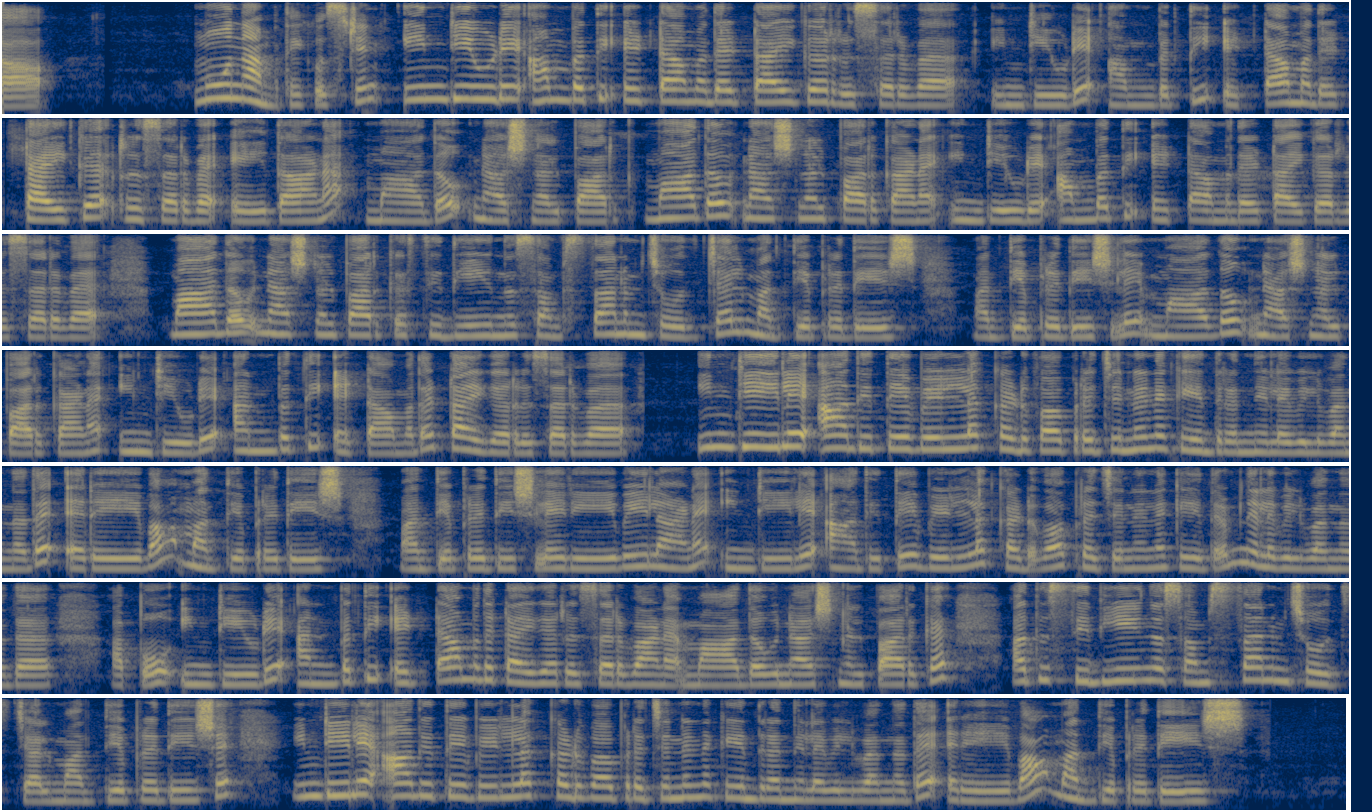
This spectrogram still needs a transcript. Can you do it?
മൂന്നാമത്തെ ക്വസ്റ്റ്യൻ ഇന്ത്യയുടെ അമ്പത്തി എട്ടാമത് ടൈഗർ റിസർവ്. ഇന്ത്യയുടെ അമ്പത്തി എട്ടാമത് ടൈഗർ റിസർവ് ഏതാണ്? Madhav national park. Madhav national പാർക്കാണ് ഇന്ത്യയുടെ അമ്പത്തി എട്ടാമത് tiger reserve. Madhav national park സ്ഥിതി ചെയ്യുന്ന സംസ്ഥാനം ചോദിച്ചാൽ മധ്യപ്രദേശ്. മധ്യപ്രദേശിലെ മാധവ് നാഷണൽ പാർക്കാണ് ഇന്ത്യയുടെ അൻപത്തി എട്ടാമത് ടൈഗർ റിസർവ്. ഇന്ത്യയിലെ ആദ്യത്തെ വെള്ളക്കടുവ പ്രജനന കേന്ദ്രം നിലവിൽ വന്നത് രേവ മധ്യപ്രദേശ്. മധ്യപ്രദേശിലെ രേവയിലാണ് ഇന്ത്യയിലെ ആദ്യത്തെ വെള്ളക്കടുവ പ്രജനന കേന്ദ്രം നിലവിൽ വന്നത്. അപ്പോൾ ഇന്ത്യയുടെ അൻപത്തി എട്ടാമത് ടൈഗർ റിസർവാണ് മാധവ് നാഷണൽ പാർക്ക്. അത് സ്ഥിതി ചെയ്യുന്ന സംസ്ഥാനം ചോദിച്ചാൽ മധ്യപ്രദേശ്. ഇന്ത്യയിലെ ആദ്യത്തെ വെള്ളക്കടുവ പ്രജനന കേന്ദ്രം നിലവിൽ വന്നത് രേവ മധ്യപ്രദേശ്.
